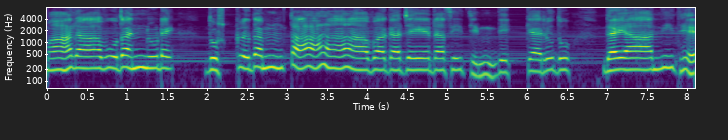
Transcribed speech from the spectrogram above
മാതാവു തന്നെ ദുഷ്കൃതം താവകചേതസി ചിന്തിക്കരുതു ദയാനിധേ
